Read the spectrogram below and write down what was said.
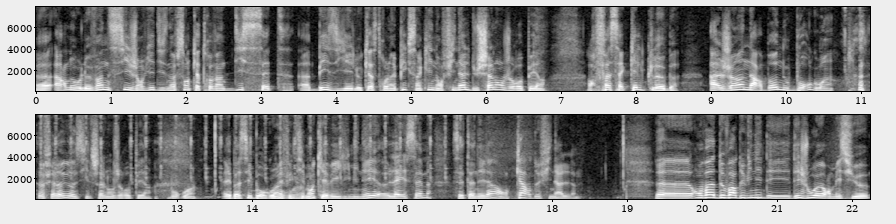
Euh, Arnaud, le 26 janvier 1997 à Béziers, le Castre Olympique s'incline en finale du Challenge européen. Alors face à quel club? Agen, Narbonne ou Bourgoin? Ça fait rêver aussi le Challenge européen. Bourgoin. Eh ben c'est Bourgoin, Bourgoin. effectivement, qui avait éliminé euh, l'ASM cette année-là en quart de finale. Euh, on va devoir deviner des, des joueurs, messieurs.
